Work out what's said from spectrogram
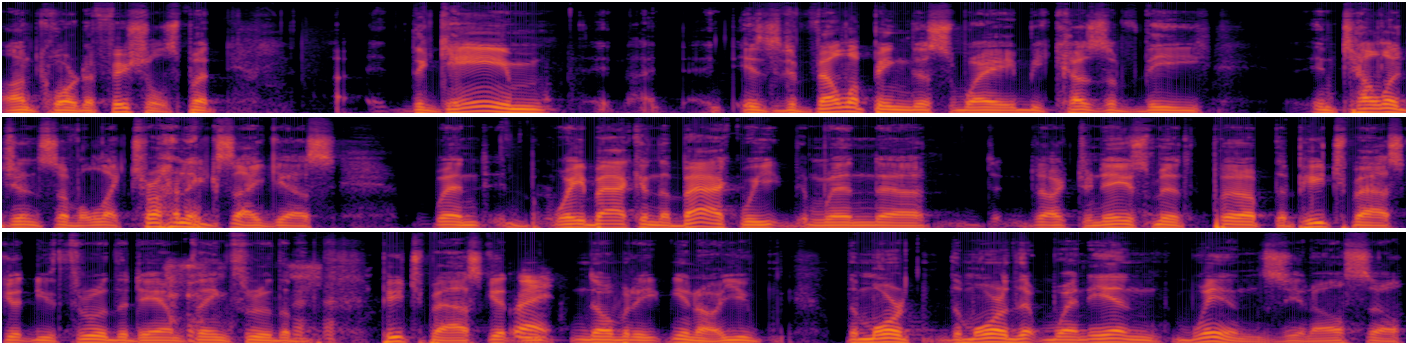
on court officials, but the game is developing this way because of the intelligence of electronics, I guess. When way back in the back, we when uh, Dr. Naismith put up the peach basket, you threw the damn thing through the peach basket. and Right. nobody, you know, you the more the more that went in wins, you know. So,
